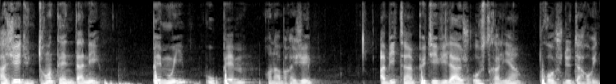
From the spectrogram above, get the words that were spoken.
Âgé d'une trentaine d'années, Pemui, ou Pem en abrégé, habite un petit village australien proche de Darwin.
